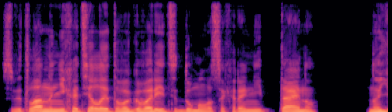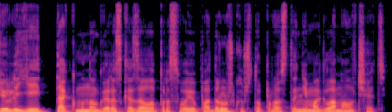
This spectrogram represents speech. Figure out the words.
Светлана не хотела этого говорить, думала сохранить тайну, но Юля ей так много рассказала про свою подружку, что просто не могла молчать.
